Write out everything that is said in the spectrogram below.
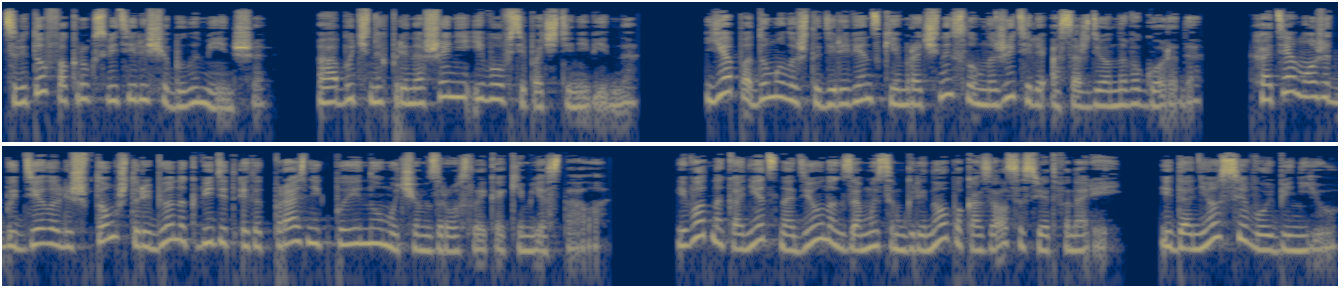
Цветов вокруг святилища было меньше, а обычных приношений и вовсе почти не видно. Я подумала, что деревенские мрачны, словно жители осажденного города, Хотя, может быть, дело лишь в том, что ребенок видит этот праздник по-иному, чем взрослый, каким я стала. И вот, наконец, на дюнах за мысом Грино показался свет фонарей. И донесся вой бенью.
